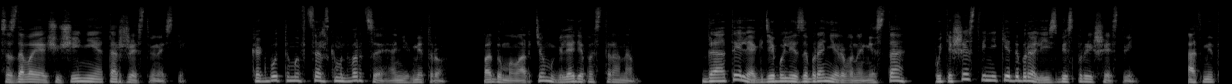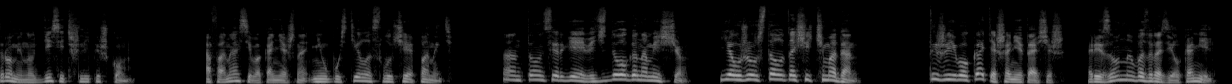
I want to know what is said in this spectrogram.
создавая ощущение торжественности. «Как будто мы в царском дворце, а не в метро», — подумал Артем, глядя по сторонам. До отеля, где были забронированы места, путешественники добрались без происшествий. От метро минут десять шли пешком. Афанасьева, конечно, не упустила случая поныть. «Антон Сергеевич, долго нам еще? Я уже устал тащить чемодан». «Ты же его катишь, а не тащишь», — резонно возразил Камиль.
